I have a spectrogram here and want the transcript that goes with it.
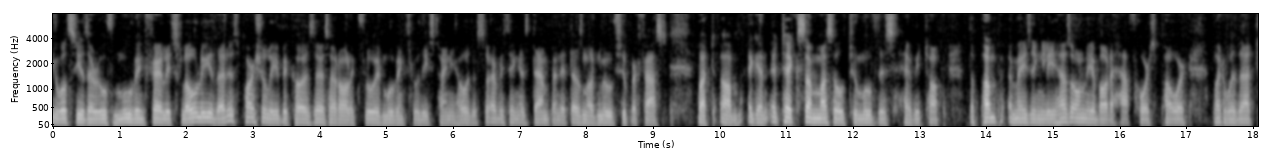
you will see the roof moving fairly slowly. That is partially because there's hydraulic fluid moving through these tiny hoses. So everything is damp and it does not move super fast. But um, again, it takes some muscle to move this heavy top. The pump, amazingly, has only about a half horsepower but with that,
